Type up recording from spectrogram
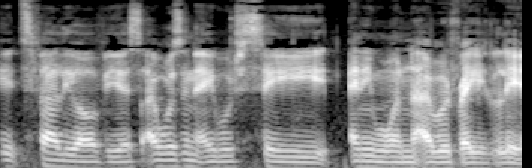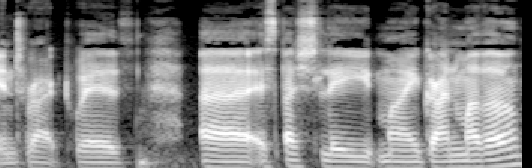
it's fairly obvious. I wasn't able to see anyone I would regularly interact with, uh, especially my grandmother,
